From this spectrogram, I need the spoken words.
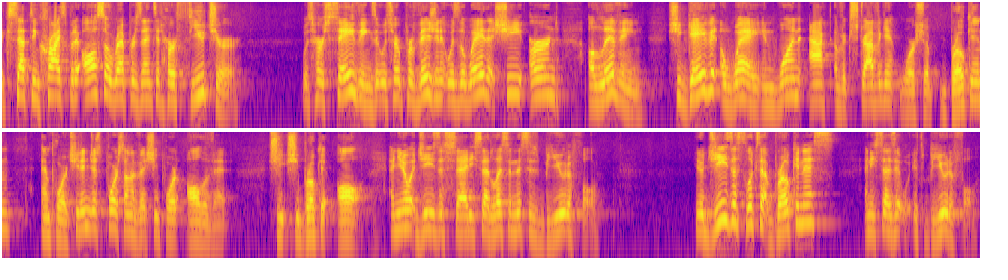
accepting Christ, but it also represented her future. It was her savings, it was her provision, it was the way that she earned a living. She gave it away in one act of extravagant worship, broken and poured. She didn't just pour some of it, she poured all of it. She, she broke it all. And you know what Jesus said? He said, Listen, this is beautiful. You know, Jesus looks at brokenness and he says it, it's beautiful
